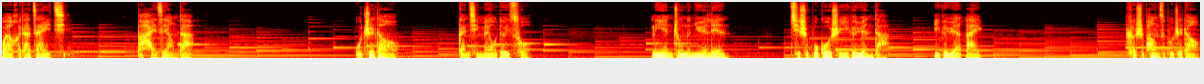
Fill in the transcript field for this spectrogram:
我要和他在一起，把孩子养大。我知道，感情没有对错。你眼中的虐恋，其实不过是一个愿打，一个愿挨。可是胖子不知道，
